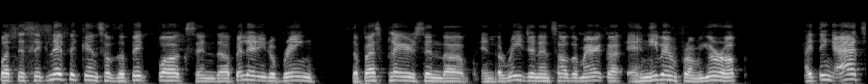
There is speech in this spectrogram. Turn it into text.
But the significance of the big bucks and the ability to bring the best players in the in the region in South America and even from Europe, I think adds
